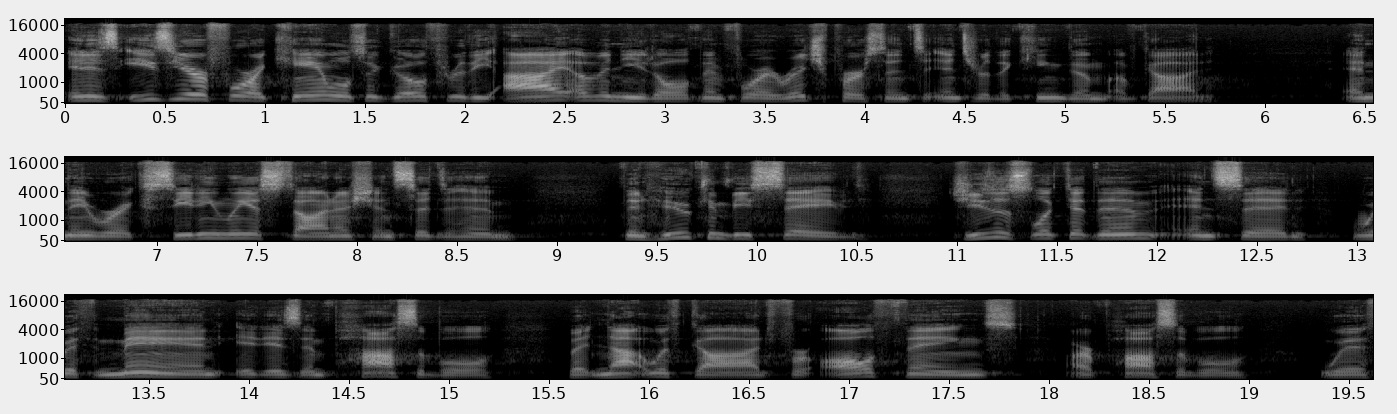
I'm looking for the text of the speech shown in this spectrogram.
It is easier for a camel to go through the eye of a needle than for a rich person to enter the kingdom of God. And they were exceedingly astonished and said to him, Then who can be saved? Jesus looked at them and said, With man it is impossible, but not with God, for all things are possible with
